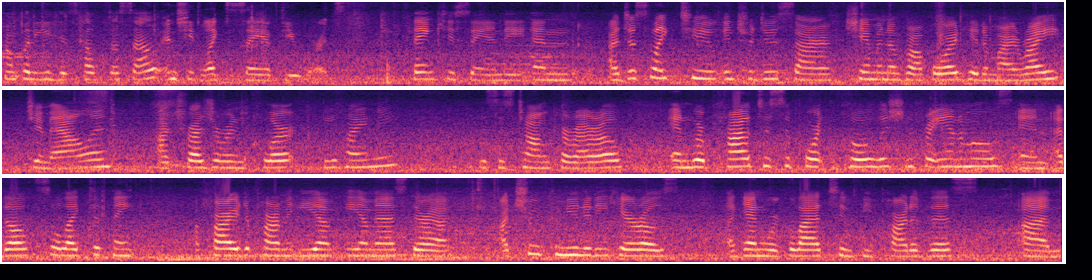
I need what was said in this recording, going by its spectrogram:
company has helped us out, and she'd like to say a few words. Thank you, Sandy. And I'd just like to introduce our chairman of our board here to my right, Jim Allen, our treasurer and clerk behind me. This is Tom Carrero. And we're proud to support the Coalition for Animals. And I'd also like to thank our fire department, EM, EMS. They're our, our true community heroes. Again, we're glad to be part of this. Um,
